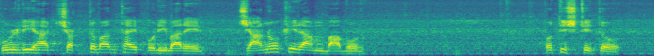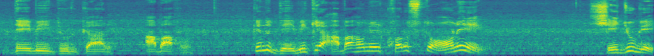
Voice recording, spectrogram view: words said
কুলডিহাট চট্টোপাধ্যায় পরিবারের জানকীরাম বাবুর প্রতিষ্ঠিত দেবী দুর্গার আবাহন। কিন্তু দেবীকে আবাহনের খরচ তো অনেক। সে যুগে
